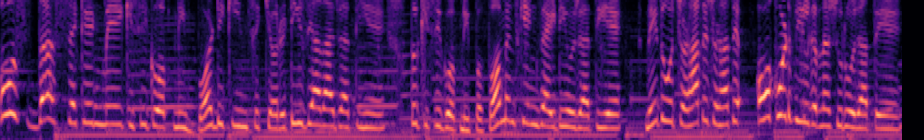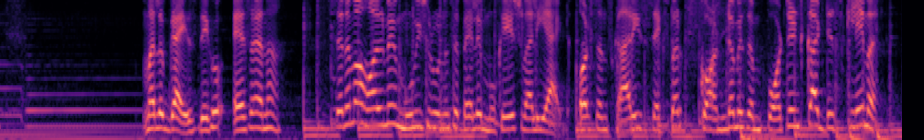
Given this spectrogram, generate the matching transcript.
उस 10 सेकंड में किसी को अपनी बॉडी की इनसिक्योरिटीज याद आ जाती हैं, तो किसी को अपनी परफॉर्मेंस की एंजाइटी हो जाती है नहीं तो वो चढ़ाते चढ़ाते ऑकवर्ड फील करना शुरू हो जाते हैं। मतलब गाइस देखो ऐसा है ना? सिनेमा हॉल में मूवी शुरू होने से पहले मुकेश वाली एड और संस्कारी सेक्स पर कॉन्डम इज़ इम्पोर्टेंट का डिस्क्लेमर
